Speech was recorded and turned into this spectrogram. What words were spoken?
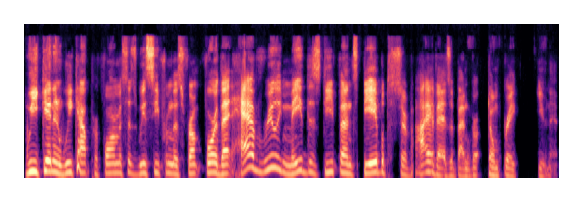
week in and week out performances we see from this front four that have really made this defense be able to survive as a bend don't break unit?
